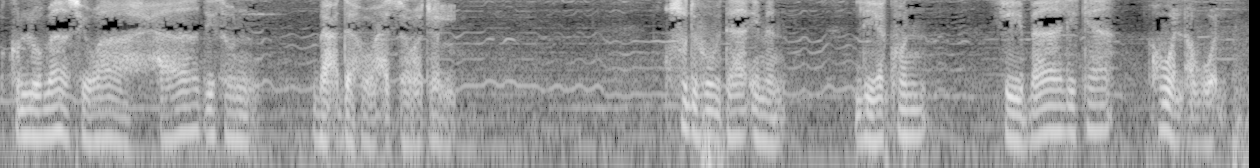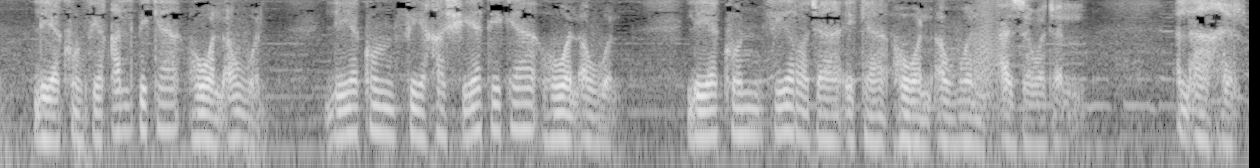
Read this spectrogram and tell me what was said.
وكل ما سواه حادث بعده عز وجل. أقصده دائما ليكن في بالك هو الأول. ليكن في قلبك هو الأول. ليكن في خشيتك هو الأول. ليكن في رجائك هو الأول عز وجل. الآخر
